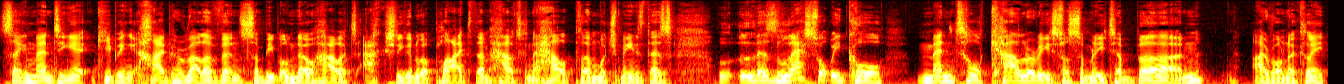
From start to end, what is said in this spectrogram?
segmenting it, keeping it hyper relevant, so people know how it's actually going to apply to them, how it's going to help them, which means there's there's less what we call mental calories for somebody to burn, ironically,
